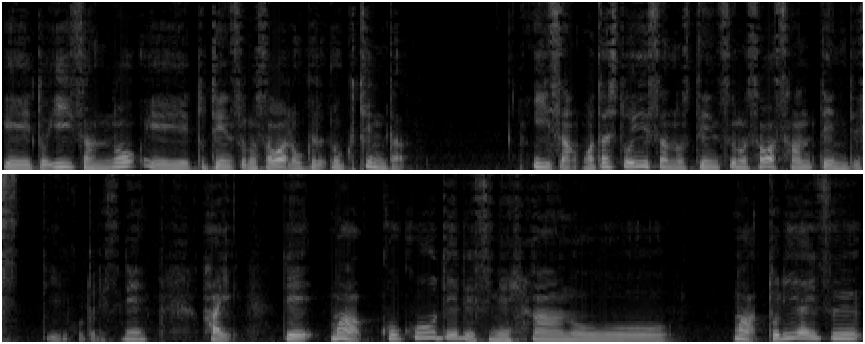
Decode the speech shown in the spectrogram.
えー、と E さんの、えー、と点数の差は 6, 6点だ。E さん、私と A さんの点数の差は3点ですっていうことですね。はい。で、まあ、ここでですね、あのまあ、とりあえず、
